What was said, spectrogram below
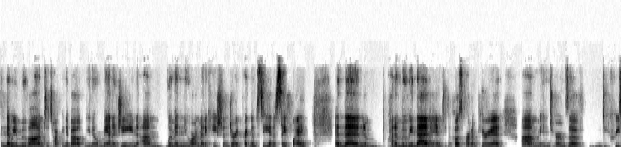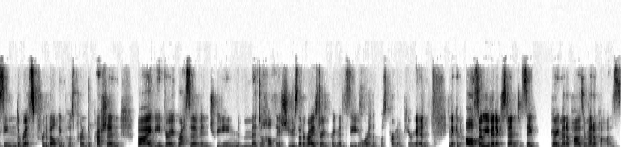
And then we move on to talking about, you know, managing um, women who are on medication during pregnancy in a safe way and then kind of moving then into the postpartum period um, in terms of decreasing the risk for developing postpartum depression by being very aggressive in treating mental health issues that arise during pregnancy or in the postpartum period. And it can also even extend to say perimenopause or menopause.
